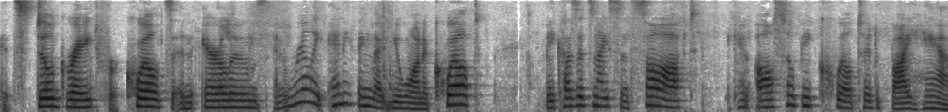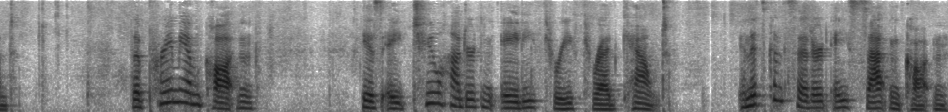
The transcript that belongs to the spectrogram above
It's still great for quilts and heirlooms and really anything that you want to quilt. Because it's nice and soft, it can also be quilted by hand. The premium cotton is a 283 thread count and it's considered a satin cotton.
